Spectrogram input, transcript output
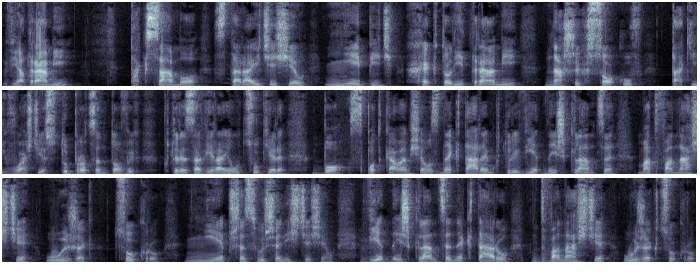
wiadrami, tak samo starajcie się nie pić hektolitrami naszych soków takich właśnie stuprocentowych, które zawierają cukier, bo spotkałem się z nektarem, który w jednej szklance ma 12 łyżek cukru. Nie przesłyszeliście się. W jednej szklance nektaru 12 łyżek cukru.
